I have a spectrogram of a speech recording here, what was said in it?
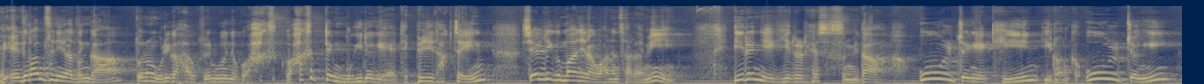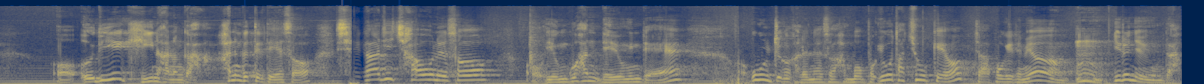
에드람슨이라든가 또는 우리가 학습, 학습 된 무기력의 대표적 학자인 셀리그만이라고 하는 사람이 이런 얘기를 했었습니다. 우울증의 긴 이론, 그러니까 우울증이 어, 디에 기인하는가 하는 것들에 대해서 세 가지 차원에서 어, 연구한 내용인데 어, 우울증과 관련해서 한번 보, 이거 다 치울게요. 자 보게 되면 음, 이런 내용입니다.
